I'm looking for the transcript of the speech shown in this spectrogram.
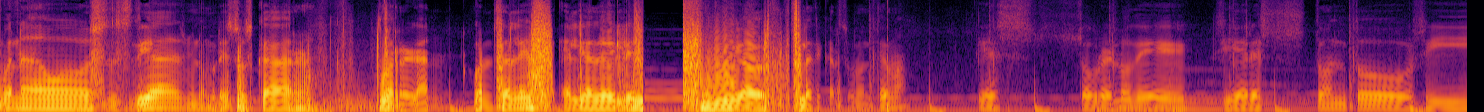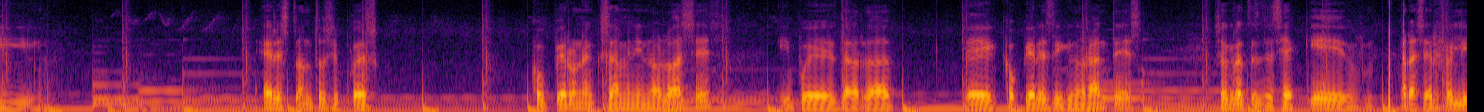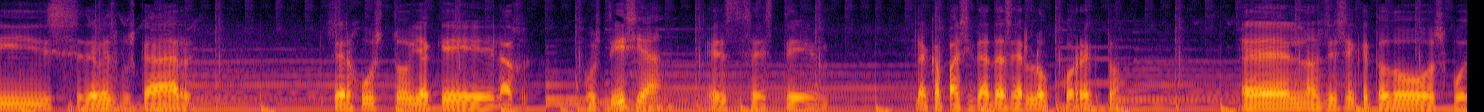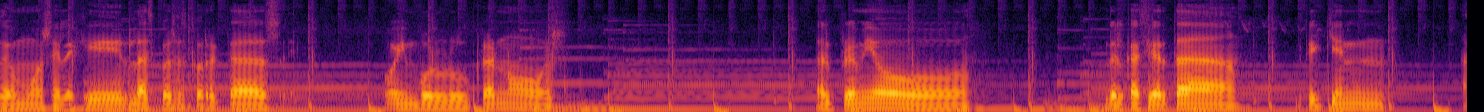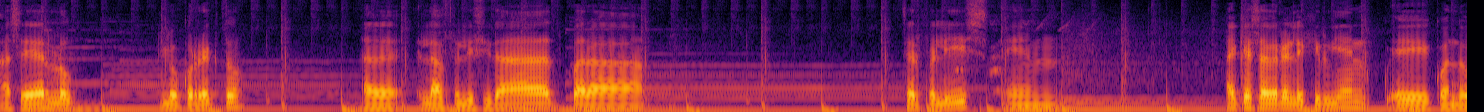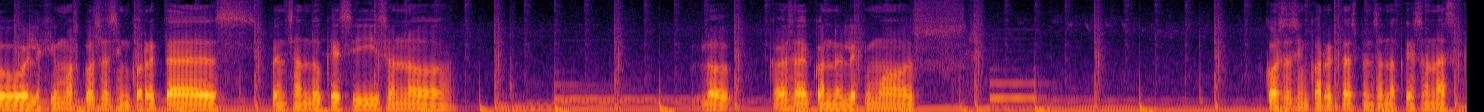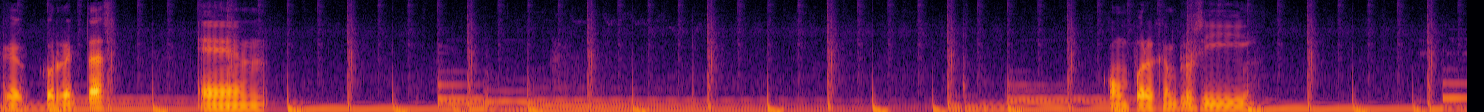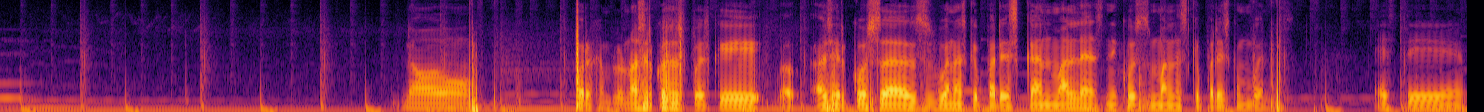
Buenos días, mi nombre es Oscar Barragán González. El día de hoy les voy a platicar sobre un tema que es sobre lo de si eres tonto, si eres tonto, si puedes copiar un examen y no lo haces. Y pues la verdad, eh, copiar es de ignorantes. Sócrates decía que para ser feliz debes buscar ser justo, ya que la justicia es este la capacidad de hacer lo correcto. Él nos dice que todos podemos elegir las cosas correctas o involucrarnos al premio del que de quién hacer lo, correcto, eh, la felicidad para ser feliz. Em, hay que saber elegir bien eh, cuando elegimos cosas incorrectas pensando que sí son lo, lo o sea, cuando elegimos cosas incorrectas pensando que son las correctas. Em, como por ejemplo si no por ejemplo no hacer cosas pues que hacer cosas buenas que parezcan malas ni cosas malas que parezcan buenas este.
